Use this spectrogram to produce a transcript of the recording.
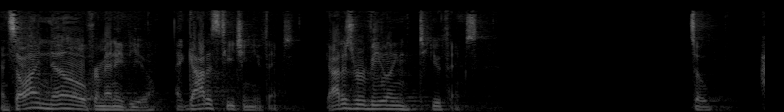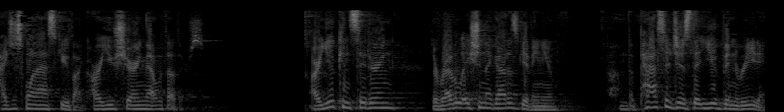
And so I know for many of you that God is teaching you things, God is revealing to you things. So I just want to ask you like, are you sharing that with others? Are you considering the revelation that God is giving you, um, the passages that you've been reading,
